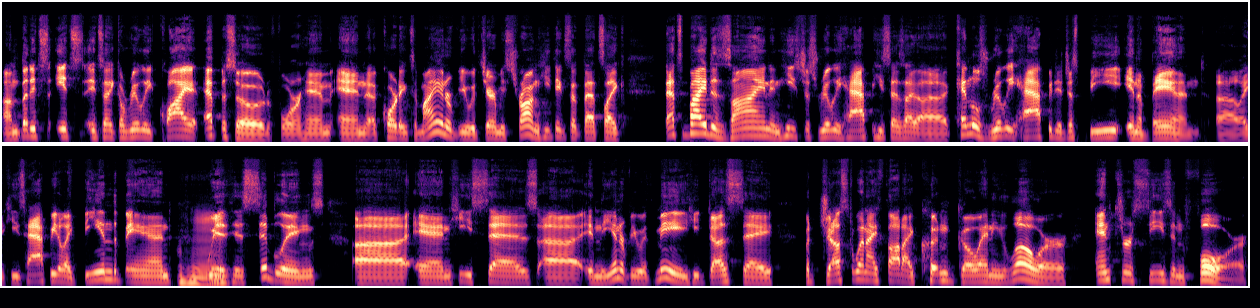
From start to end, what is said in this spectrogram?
Um, but it's it's it's like a really quiet episode for him. And according to my interview with Jeremy Strong, he thinks that that's like that's by design, and he's just really happy. He says uh, Kendall's really happy to just be in a band. Uh, like he's happy to like be in the band Mhm. with his siblings. Uh, and he says uh, in the interview with me, he does say, but just when I thought I couldn't go any lower, enter season four.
